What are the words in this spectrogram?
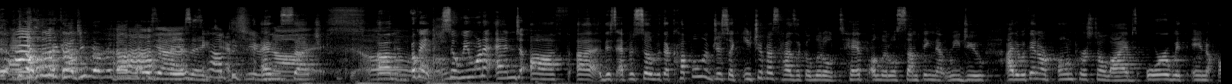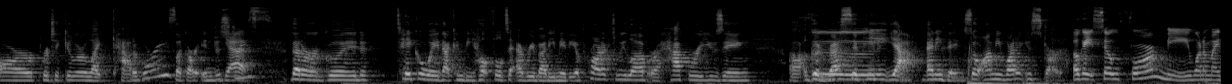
Oh my god you remember that that was Yes, amazing How could you and not? such. Um, okay, so we want to end off uh, this episode with a couple of just like each of us has like a little tip, a little something that we do either within our own personal lives or within our particular like categories, like our industries, Yes. that are a good takeaway that can be helpful to everybody. Maybe a product we love or a hack we're using, uh, a good recipe, yeah, anything. So, Ami, why don't you start? Okay, so for me, one of my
